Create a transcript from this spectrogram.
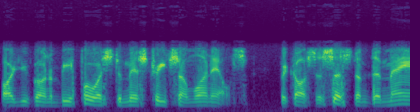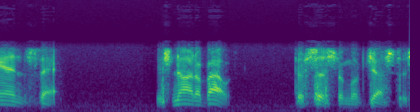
or you're going to be forced to mistreat someone else because the system demands that. It's not about the system of justice.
